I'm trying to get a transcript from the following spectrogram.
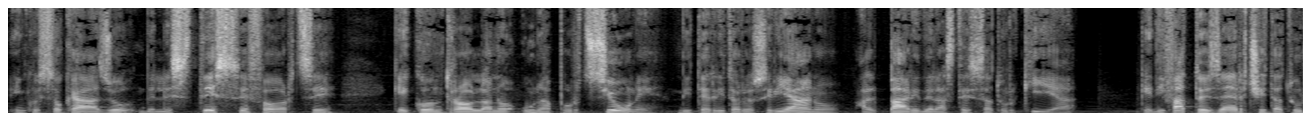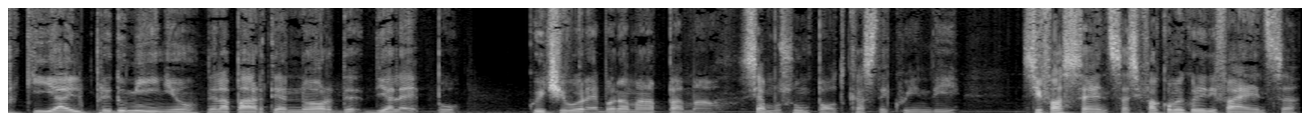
in questo caso, delle stesse forze che controllano una porzione di territorio siriano, al pari della stessa Turchia, che di fatto esercita Turchia il predominio nella parte a nord di Aleppo. Qui ci vorrebbe una mappa, ma siamo su un podcast e quindi si fa senza, si fa come quelli di Faenza.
